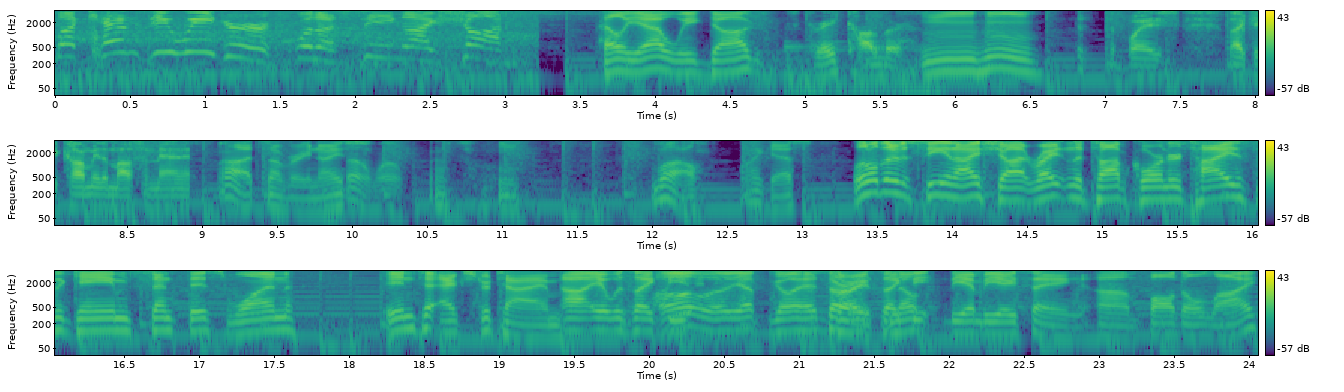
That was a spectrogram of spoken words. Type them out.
Mackenzie Weegar with a seeing eye shot. Hell yeah, weak dog. He's a great cuddler. Mm-hmm. The boys like to call me the Muffin Man. Oh, that's not very nice. Oh well. That's hmm. well, I guess. A little bit of a C and I shot right in the top corner, ties the game, sent this one into extra time. Uh, it was like the, oh, yep. Go ahead. Sorry, Sorry, it's like Nope. the, the NBA saying, um, "Ball don't lie,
